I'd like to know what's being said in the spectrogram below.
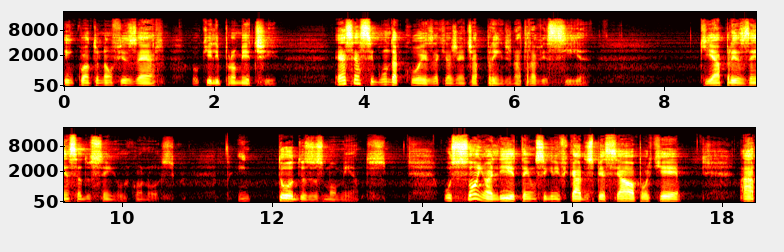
enquanto não fizer o que lhe prometi. Essa é a segunda coisa que a gente aprende na travessia, que é a presença do Senhor conosco, em todos os momentos. O sonho ali tem um significado especial porque a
